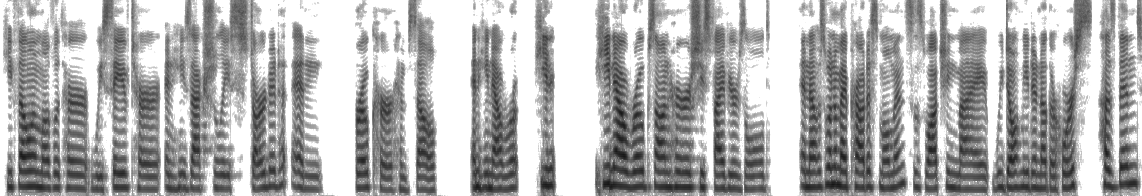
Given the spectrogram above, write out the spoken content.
He fell in love with her. We saved her and he's actually started and broke her himself. And he now, ro- he, he now ropes on her. She's five years old. And that was one of my proudest moments was watching my we don't need another horse husband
